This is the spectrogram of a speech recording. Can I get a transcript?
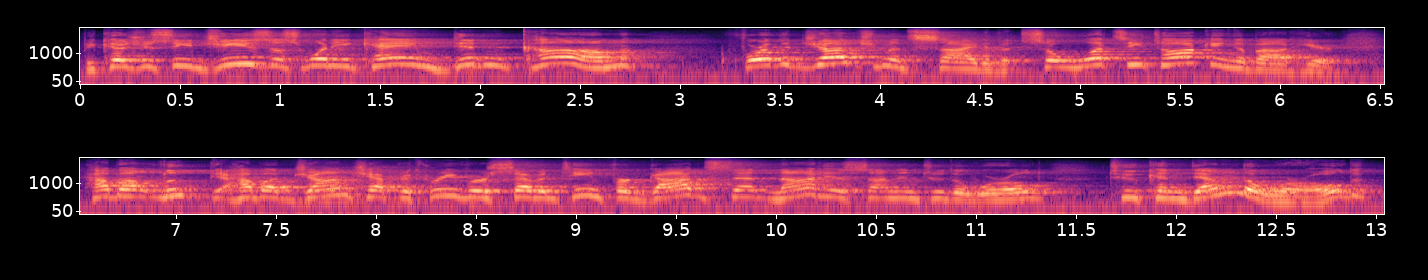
Because you see, Jesus, when he came, didn't come for the judgment side of it. So what's he talking about here? How about Luke how about John chapter 3 verse 17 for God sent not his son into the world to condemn the world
